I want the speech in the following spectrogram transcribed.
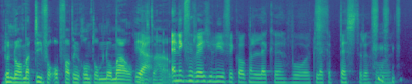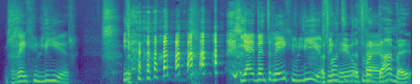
de normatieve opvatting rondom normaal ja. weg te halen. En ik vind regulier vind ik ook een lekker woord, lekker pesterig woord. regulier. Jij bent regulier, het wordt, heel Het wordt daarmee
